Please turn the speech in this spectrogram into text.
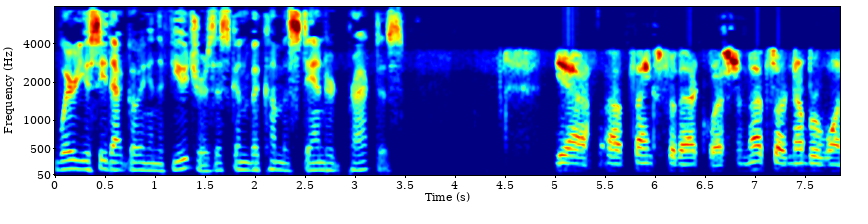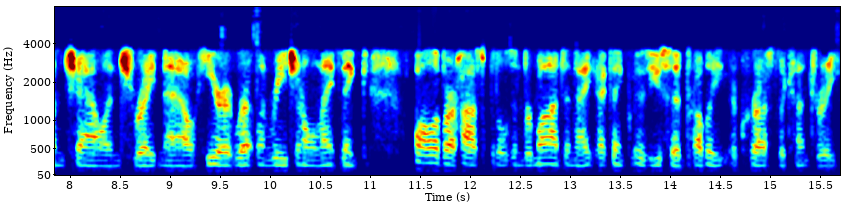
where you see that going in the future. Is this going to become a standard practice? Yeah, uh, thanks for that question. That's our number one challenge right now here at Rutland Regional, and I think all of our hospitals in Vermont, and I, I think, as you said, probably across the country.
